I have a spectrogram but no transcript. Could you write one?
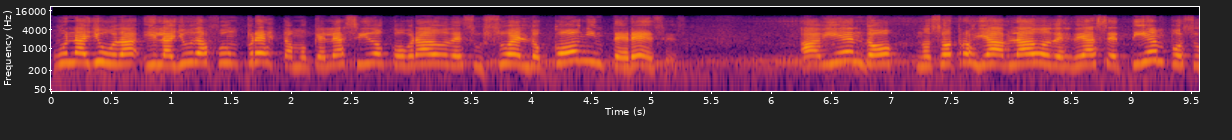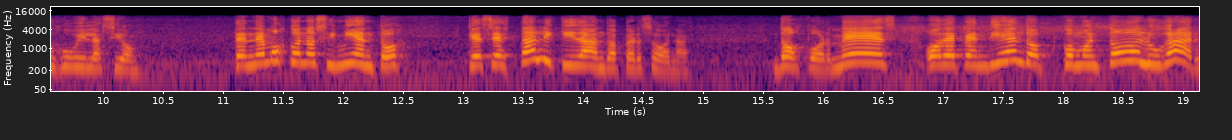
una ayuda y la ayuda fue un préstamo que le ha sido cobrado de su sueldo con intereses, habiendo nosotros ya hablado desde hace tiempo su jubilación. Tenemos conocimiento que se está liquidando a personas dos por mes, o dependiendo, como en todo lugar,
